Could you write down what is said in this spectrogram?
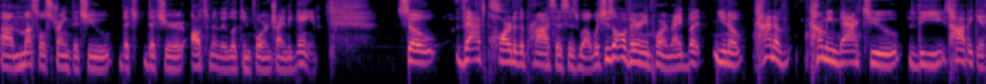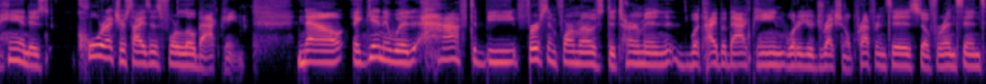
uh, muscle strength that you that that you're ultimately looking for and trying to gain. So that's part of the process as well, which is all very important, right? But, you know, kind of coming back to the topic at hand is core exercises for low back pain. Now, again, it would have to be first and foremost determine what type of back pain, what are your directional preferences. So, for instance,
